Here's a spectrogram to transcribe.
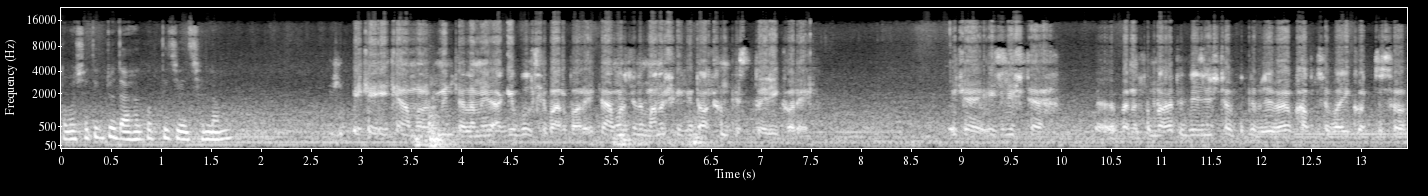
তোমার সাথে একটু দেখা করতে চেয়েছিলাম। এটা এটা আমার মেন্টাল আমি আগে বলছি বারবার, এটা আমার জন্য মানসিক একটা অসন্তোষ তৈরি করে। এটা, এই জিনিসটা মানে তোমরা হয়তো যে জিনিসটা যেভাবে ভাবছ বা ই করতেছো,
